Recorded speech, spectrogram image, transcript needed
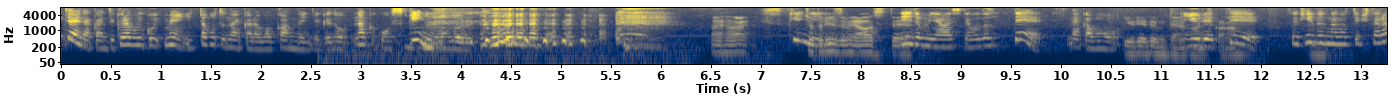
みたいな感じ？クラブごめん行ったことないからわかんないんだけどなんかこう好きに踊る。はいはい。好きに。ちょっとリズムに合わせて。リズムに合わせて踊ってなんかもう揺れるみたいな感揺れじかな。てそういう気分が乗ってきたら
